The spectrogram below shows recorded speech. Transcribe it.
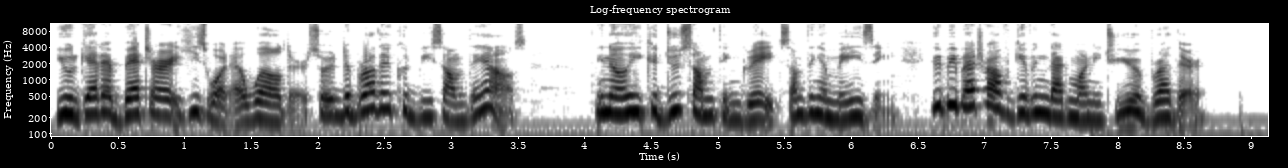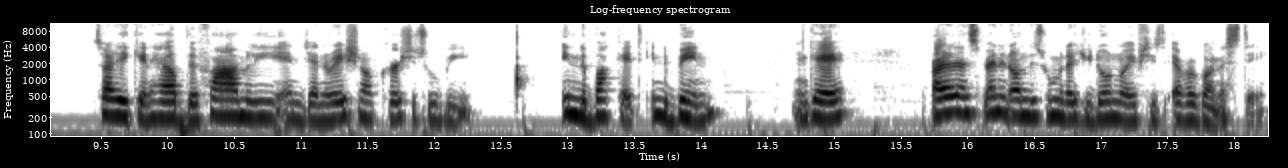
You'd get a better he's what a welder. So the brother could be something else. You know he could do something great something amazing. You'd be better off giving that money to your brother so that he can help the family and generational curses will be in the bucket in the bin okay rather than spend it on this woman that you don't know if she's ever gonna stay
